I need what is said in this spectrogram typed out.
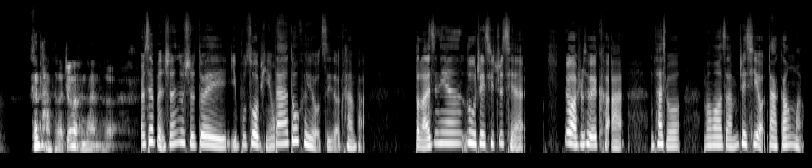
很忐忑，真的很忐忑。而且本身就是对一部作品，大家都可以有自己的看法。本来今天录这期之前，刘老师特别可爱，他说：“猫猫，咱们这期有大纲嘛？”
